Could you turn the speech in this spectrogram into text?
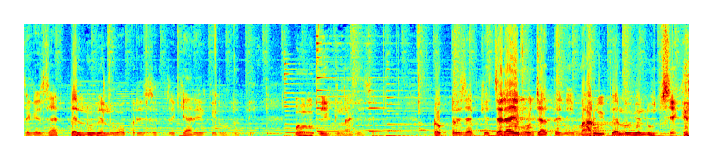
તો કે સાહેબ પહેલું વહેલું ઓપરેશન છે, ક્યારેય કર્યું નથી. બહુ બીક લાગે છે. ડૉક્ટર સાહેબ કે જરાય મૂંઝાતે નહીં, મારું પહેલું વહેલું જ છે કે.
